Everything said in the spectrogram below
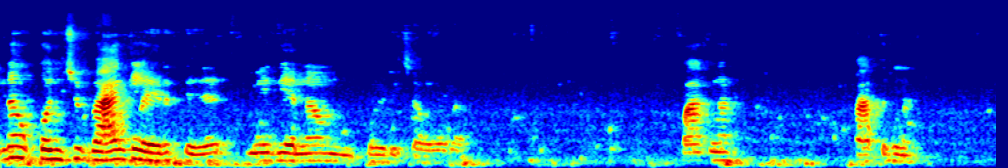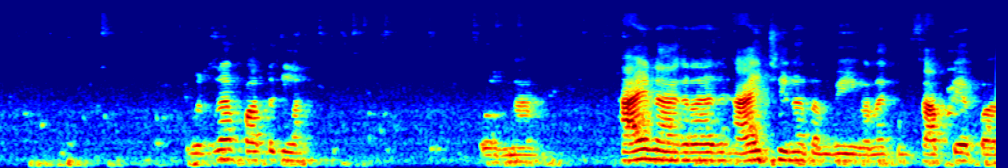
இன்னும் கொஞ்சம் பேங்க்கில் இருக்குது மீதியெல்லாம் போயிடுச்சு அவ்வளோதான் பார்க்கலாம். பார்த்துக்கலாம். விடுறா பார்த்துக்கலாம். ஒரு நாள். ஹாய் நாகராஜ். ஹாய் சீனா தம்பி. வணக்கம். சாப்பிட்டியாப்பா?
